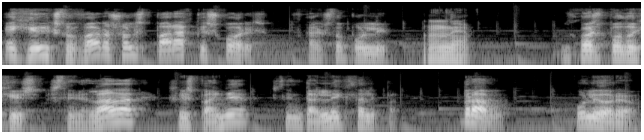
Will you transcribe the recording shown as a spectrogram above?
έχει ρίξει το βάρος σε όλες τις παράκτε χώρες. Ευχαριστώ πολύ. Ναι. Οι χώρες υποδοχής στην Ελλάδα, στην Ισπανία, στην Ιταλία κτλ. Μπράβο. Πολύ ωραίο.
